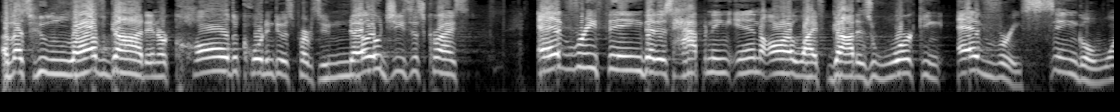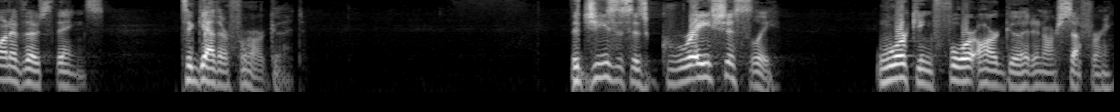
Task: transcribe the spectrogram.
of us who love God and are called according to his purpose, who know Jesus Christ, Everything that is happening in our life, God is working every single one of those things together for our good. That Jesus is graciously working for our good in our suffering.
